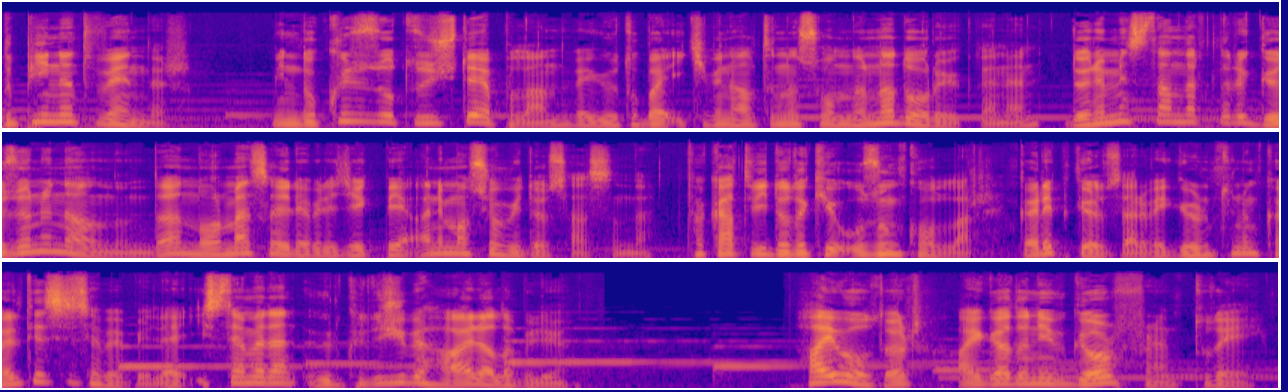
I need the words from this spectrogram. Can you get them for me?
The Peanut Vendor 1933'te yapılan ve YouTube'a 2006'nın sonlarına doğru yüklenen, dönemin standartları göz önüne alındığında normal sayılabilecek bir animasyon videosu aslında. Fakat videodaki uzun kollar, garip gözler ve görüntünün kalitesi sebebiyle istemeden ürkütücü bir hal alabiliyor. Hi Walter, I got a new girlfriend today.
